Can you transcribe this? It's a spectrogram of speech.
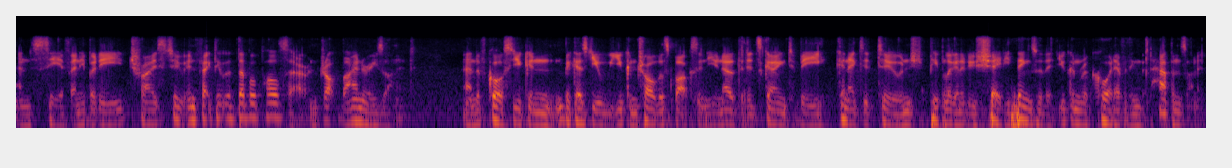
and see if anybody tries to infect it with DoublePulsar and drop binaries on it. And of course, you can because you you control this box and you know that it's going to be connected to, and sh- people are going to do shady things with it. You can record everything that happens on it.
